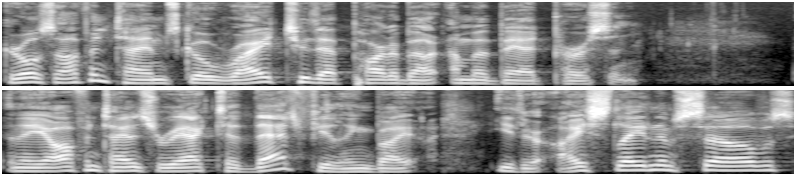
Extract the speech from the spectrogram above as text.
girls oftentimes go right to that part about I'm a bad person. And they oftentimes react to that feeling by either isolating themselves,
